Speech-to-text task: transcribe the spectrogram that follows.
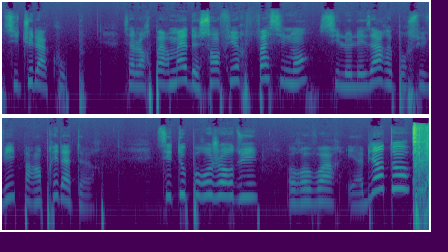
si tu la coupes. Ça leur permet de s'enfuir facilement si le lézard est poursuivi par un prédateur. C'est tout pour aujourd'hui. Au revoir et à bientôt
